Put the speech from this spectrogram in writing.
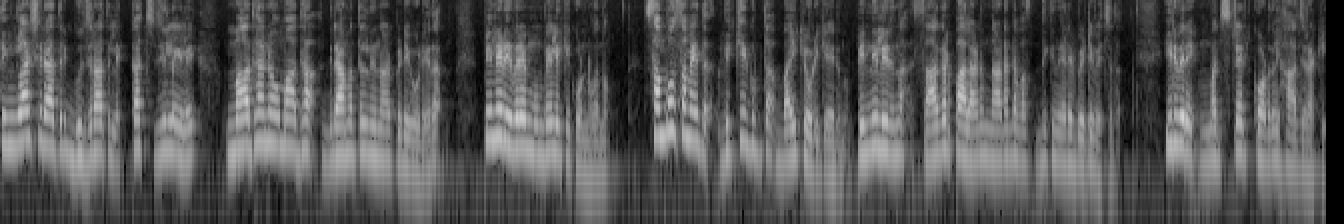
തിങ്കളാഴ്ച രാത്രി ഗുജറാത്തിലെ കച്ച് ജില്ലയിലെ മാധാനോമാധ ഗ്രാമത്തിൽ നിന്നാണ് പിടികൂടിയത്. പിന്നീട് ഇവരെ മുംബൈയിലേക്ക് കൊണ്ടുവന്നു. സംഭവ സമയത്ത് വിക്കി ഗുപ്ത ബൈക്ക് ഓടിക്കുകയായിരുന്നു. പിന്നിലിരുന്ന സാഗർ പാലാണ് നടന്റെ വസതിക്ക് നേരെ വെടിവെച്ചത്. ഇരുവരെ മജിസ്ട്രേറ്റ് കോടതിയിൽ ഹാജരാക്കി.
